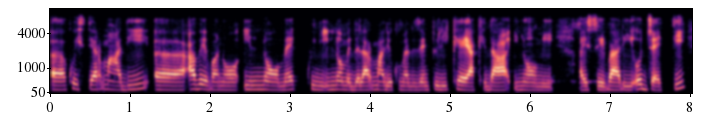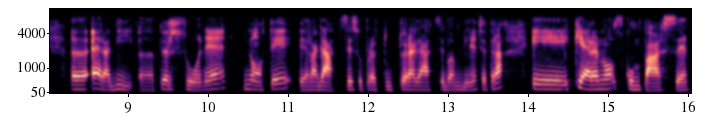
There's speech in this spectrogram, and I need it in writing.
uhm, questi armadi, uhm, avevano il nome, quindi il nome dell'armadio come ad esempio l'IKEA che dà i nomi ai suoi vari oggetti, uhm, era di, uhm, persone note, e ragazze soprattutto, ragazze, bambine, eccetera, ehm, che erano scomparse.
